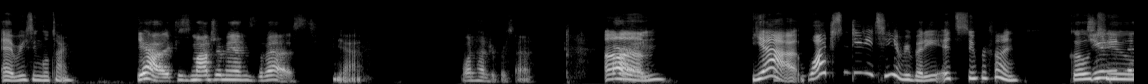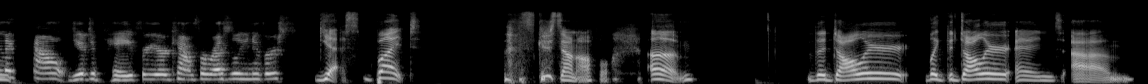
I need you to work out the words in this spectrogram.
every single time. yeah, because Macho Man's the best. Yeah. 100%. Um right. yeah, watch some DDT everybody. It's super fun. Go Do you to need an account? Do you have to pay for your account for Wrestle Universe? yes, but it's gonna sound awful. Um the dollar like the dollar and um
